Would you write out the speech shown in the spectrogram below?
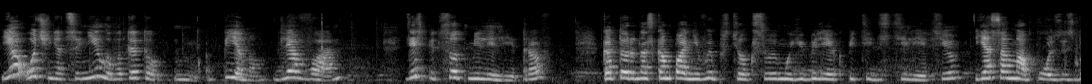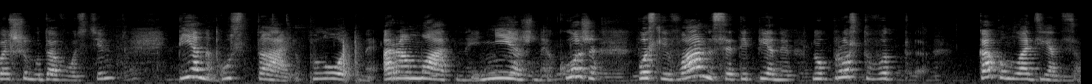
Я очень оценила вот эту пену для ванн. Здесь 500 миллилитров, которую у нас компания выпустила к своему юбилею, к 50-летию. Я сама пользуюсь большим удовольствием. Пена густая, плотная, ароматная, нежная. Кожа после ванны с этой пеной, ну просто вот как у младенца.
